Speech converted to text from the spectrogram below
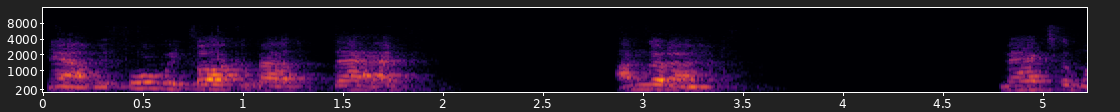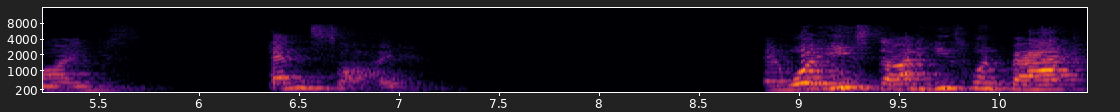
Now, before we talk about that, I'm gonna maximize Ken's side. And what he's done, he's went back,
